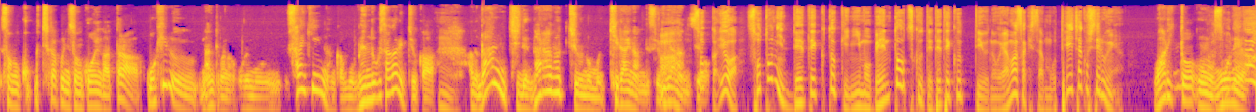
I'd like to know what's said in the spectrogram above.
そのこ近くにその公園があったら、お昼、なんていうかな、俺もう、最近なんかもうめんどくさがりっていうか、うんあの、ランチで並ぶっていうのも嫌いなんですよ。嫌なんですよ。あそっか。要は、外に出てくときにもう弁当作って出てくっていうのが山崎さんもう定着してるんや。割と、うん、もうね、それがい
